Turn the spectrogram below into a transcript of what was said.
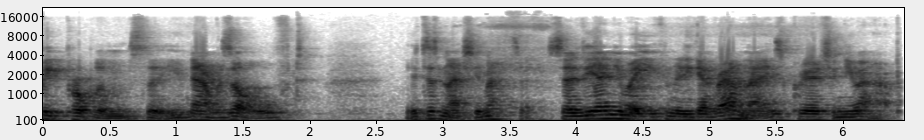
big problems that you've now resolved, it doesn't actually matter. So the only way you can really get around that is create a new app.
